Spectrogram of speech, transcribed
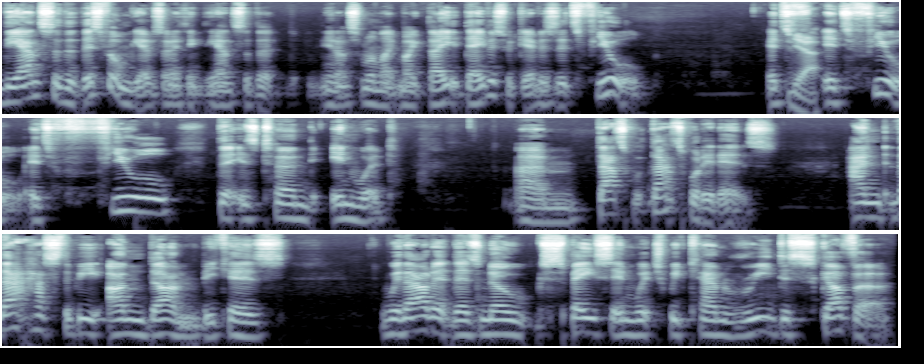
The answer that this film gives, and I think the answer that you know someone like Mike Davis would give, is it's fuel. It's Yeah. it's fuel. It's fuel that is turned inward. Um, that's what that's what it is, and that has to be undone because without it, there's no space in which we can rediscover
